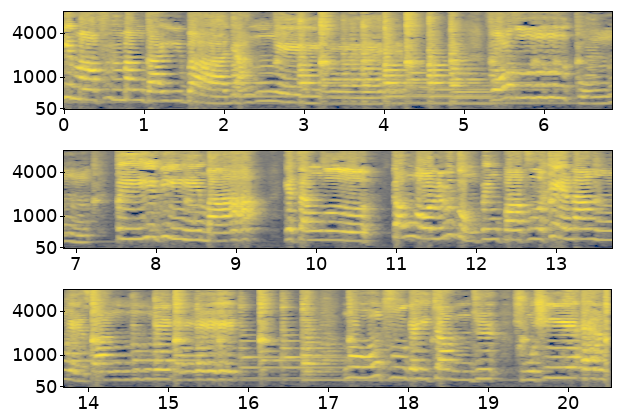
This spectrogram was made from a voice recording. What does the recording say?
比马夫忙大把娘哎！我是公背的马，这真是。当我刘公兵把子海南爱上哎，我只给将军说仙路，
